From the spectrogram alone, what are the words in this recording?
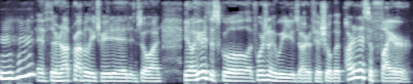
Mm-hmm. if they're not properly treated and so on. You know, here at the school, unfortunately, we use artificial, but part of that's a fire,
